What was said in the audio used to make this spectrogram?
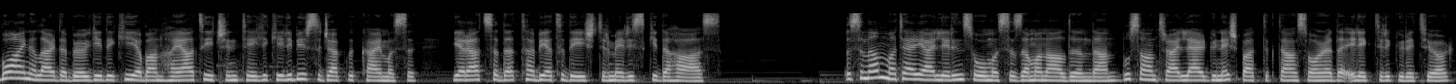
Bu aynalarda bölgedeki yaban hayatı için tehlikeli bir sıcaklık kayması yaratsa da tabiatı değiştirme riski daha az. Isınan materyallerin soğuması zaman aldığından bu santraller güneş battıktan sonra da elektrik üretiyor,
